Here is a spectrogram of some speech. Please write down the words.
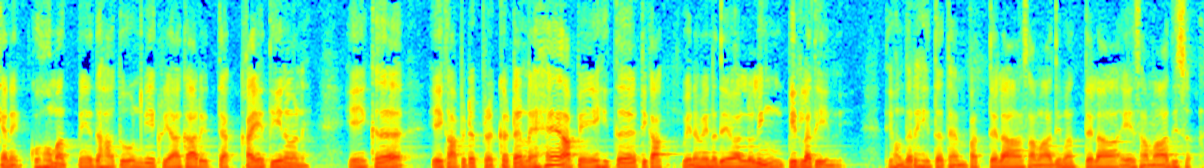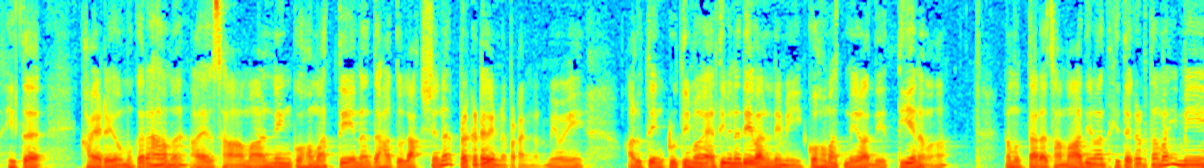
කියන්නේ කොහොමත් මේ ධාතුන්ගේ ක්‍රියාකාරීත්වයක් කයේ තියෙනවනේ. ඒක ඒක අපිට ප්‍රකට නැහැ අපේ හිත ටිකක් වෙන වෙන දේවල් වලින් පිරලා තියෙන්නේ. ඉතින් හොඳට හිත තැම්පත් වෙලා සමාධිමත් වෙලා ඒ සමාධි හිත කයට යොමු කරාම අය සාමාන්‍යයෙන් කොහොමත් තියෙන ධාතු ලක්ෂණ ප්‍රකට වෙන්න පටන් ගන්නවා. මේ අලුතෙන් કૃතිම ඇති වෙන දේවල් නෙමෙයි. කොහොමත් මේවා දෙ තියෙනවා. නමුත් අර සමාධිමත් හිතකට තමයි මේ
